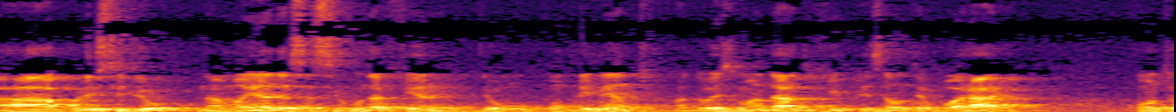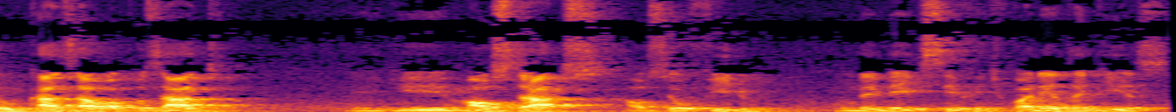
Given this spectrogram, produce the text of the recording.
A Polícia Civil, na manhã dessa segunda-feira, deu cumprimento a dois mandados de prisão temporária contra um casal acusado de maus tratos ao seu filho, um bebê de cerca de 40 dias.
